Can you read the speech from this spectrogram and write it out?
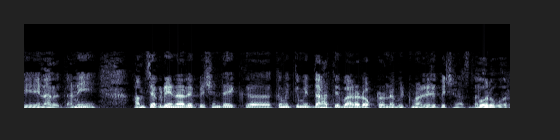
येणार आहेत. आणि आमच्याकडे येणारे पेशंट एक कमीत कमी दहा ते बारा डॉक्टरांना भेटून आलेले पेशंट असतात. बरोबर.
